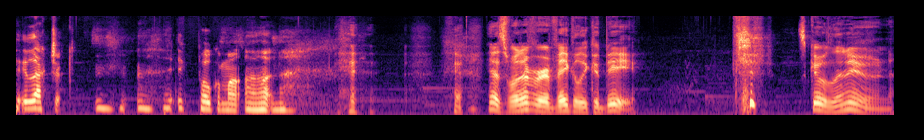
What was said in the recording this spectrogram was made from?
electric uh, Pokemon. yes, whatever it vaguely could be. Let's go, Linoone.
